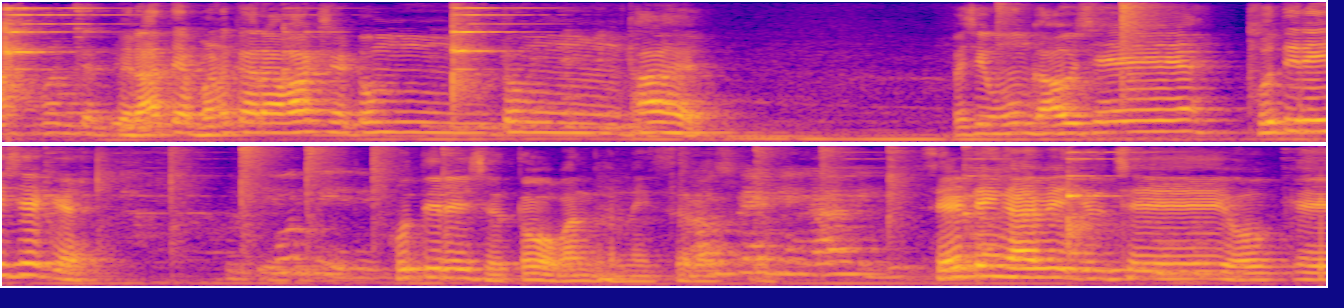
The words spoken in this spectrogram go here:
આંખ બંધ કર રાતે ભણકારા વાગશે ટુમ ટુમ થાહે. પછી ઊંઘ આવશે ખૂતી રહી છે કે? ખૂતી રહી. છે તો વાંધો નહીં સરસ. સેટિંગ આવી ગયું છે. ઓકે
